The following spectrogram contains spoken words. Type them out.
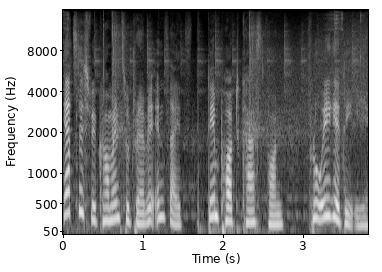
Herzlich willkommen zu Travel Insights, dem Podcast von fluege.de.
